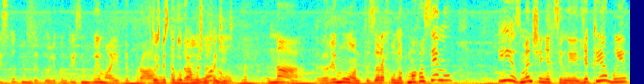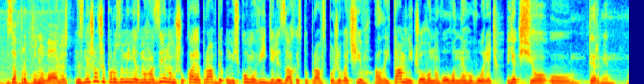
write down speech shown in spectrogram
істотним недоліком. Тобто ви маєте право То есть без по каблука можно закону ходить? на е, ремонт за рахунок магазину і зменшення ціни, яке ми запропонували. Не знайшовши порозуміння з магазином, шукає правди у міському відділі захисту прав споживачів, але й там нічого нового не говорять. Якщо у термін, е,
